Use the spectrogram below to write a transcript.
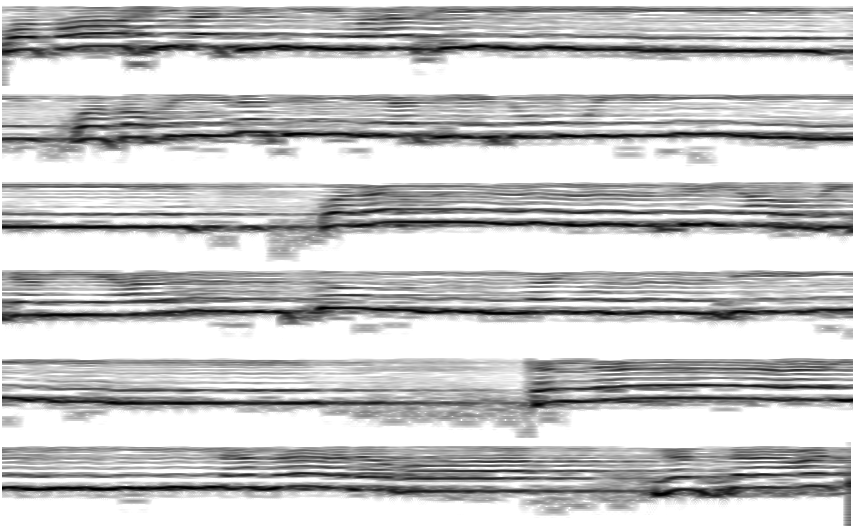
وصاحبته وأخيه وفصيلته التي تؤويه ومن في الأرض جميعا ثم ينجيه كلا إنها لضى نزاعة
